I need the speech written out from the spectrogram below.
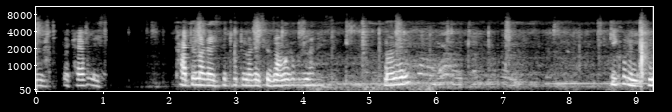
লিপস্টিকটা খাই ফেলাইছে। খাটে লাগাইছে, ঠোঁটে লাগাইছে, জামা কাপড়ে লাগাইছে। না মেরে কী করেন আপনি।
